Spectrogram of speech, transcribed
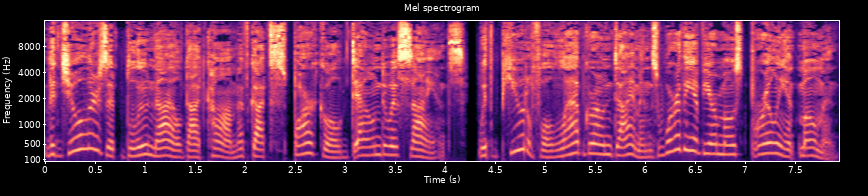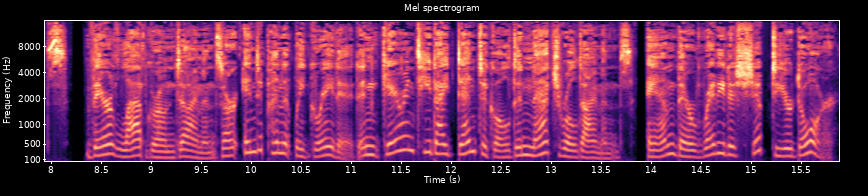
The jewelers at BlueNile.com have got sparkle down to a science with beautiful lab-grown diamonds worthy of your most brilliant moments. Their lab-grown diamonds are independently graded and guaranteed identical to natural diamonds, and they're ready to ship to your door.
